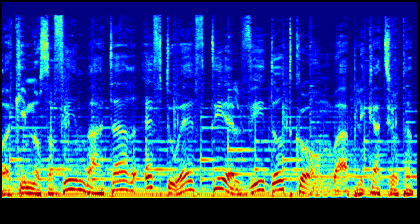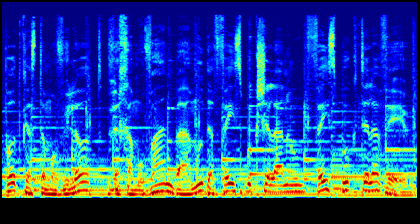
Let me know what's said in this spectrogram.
פרקים נוספים באתר f2ftlv.com, באפליקציות הפודקאסט המובילות, וכמובן בעמוד הפייסבוק שלנו, פייסבוק תל אביב.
